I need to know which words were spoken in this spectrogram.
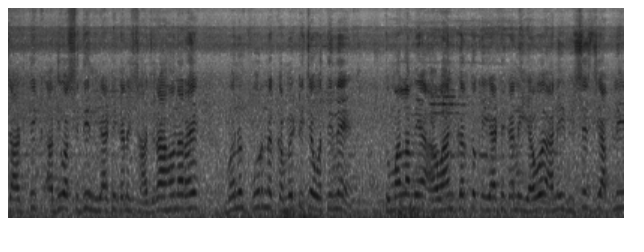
जागतिक आदिवासी दिन या ठिकाणी साजरा होणार आहे. म्हणून पूर्ण कमिटीच्या वतीने तुम्हाला मी आवाहन करतो की या ठिकाणी यावं आणि विशेष जी आपली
